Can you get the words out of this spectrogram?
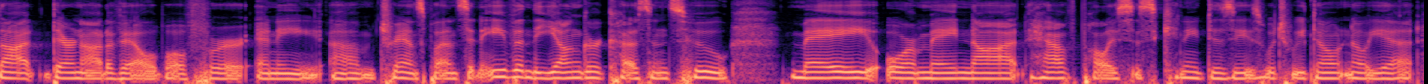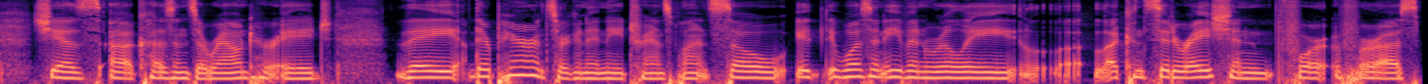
not they're not available for any um, transplants. And even the younger cousins who may or may not have polycystic kidney disease which we don't know yet she has uh, cousins around her age they their parents are going to need transplants. So it, it wasn't even really a consideration for for us.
